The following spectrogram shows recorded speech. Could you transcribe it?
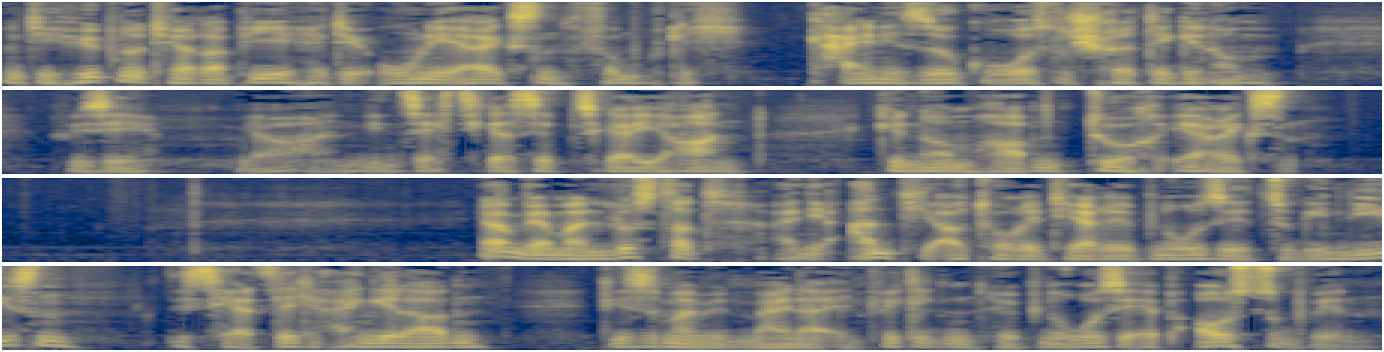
Und die Hypnotherapie hätte ohne Ericsson vermutlich keine so großen Schritte genommen, wie sie ja in den 60er, 70er Jahren genommen haben durch Ericsson. Ja, und wer mal Lust hat, eine anti-autoritäre Hypnose zu genießen, ist herzlich eingeladen, dieses Mal mit meiner entwickelten Hypnose-App auszuprobieren.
